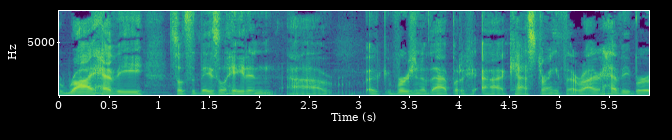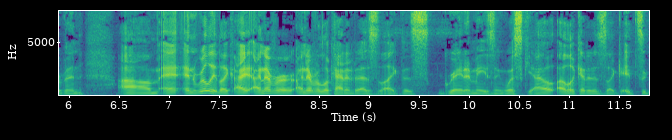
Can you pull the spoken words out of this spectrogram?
rye heavy, so it's the Basil Hayden uh, version of that, but uh, cask strength, a rye heavy bourbon. Um, and, and really, like I, I never I never look at it as like this great amazing whiskey. I, I look at it as like it's a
